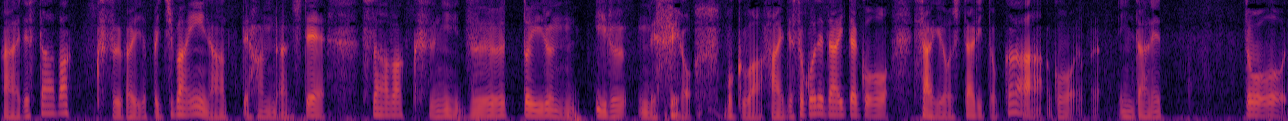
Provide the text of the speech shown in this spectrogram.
はい。で、スターバックスがやっぱ一番いいなって判断して、スターバックスにずっといるん、いるんですよ。僕は。はい。で、そこで大体こう、作業したりとか、こう、インターネット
